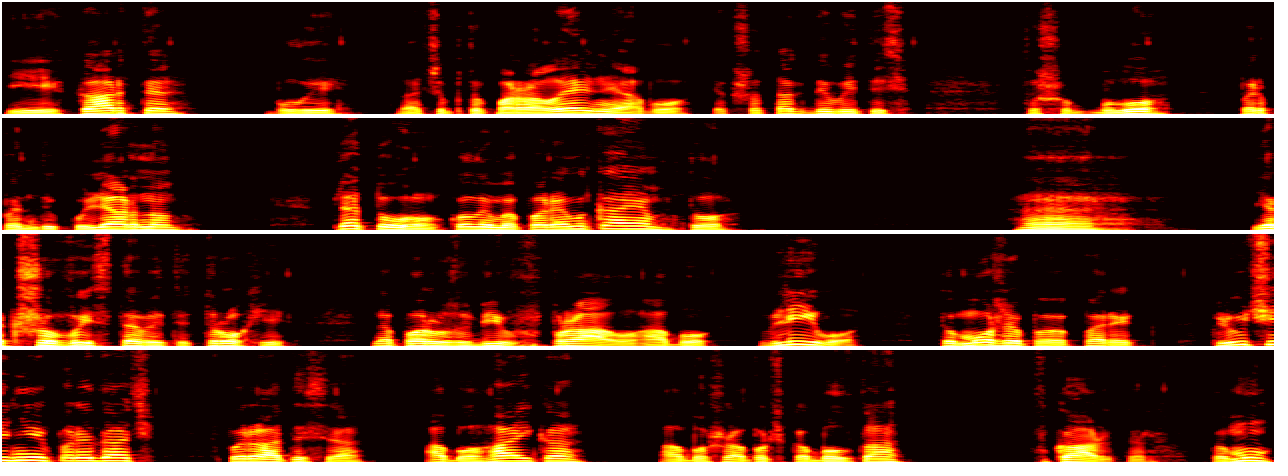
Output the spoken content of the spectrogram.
і картер були начебто паралельні, або якщо так дивитись, то щоб було перпендикулярно. Для того, коли ми перемикаємо, то е, якщо виставити трохи на пару зубів вправо або вліво, то може по переключенні передач впиратися або гайка, або шапочка болта в картер. Тому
